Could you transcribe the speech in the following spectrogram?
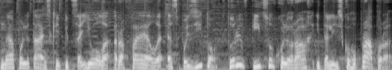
неаполітанський піцайола Рафаеле Еспозіто створив піцу в кольорах італійського прапора:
